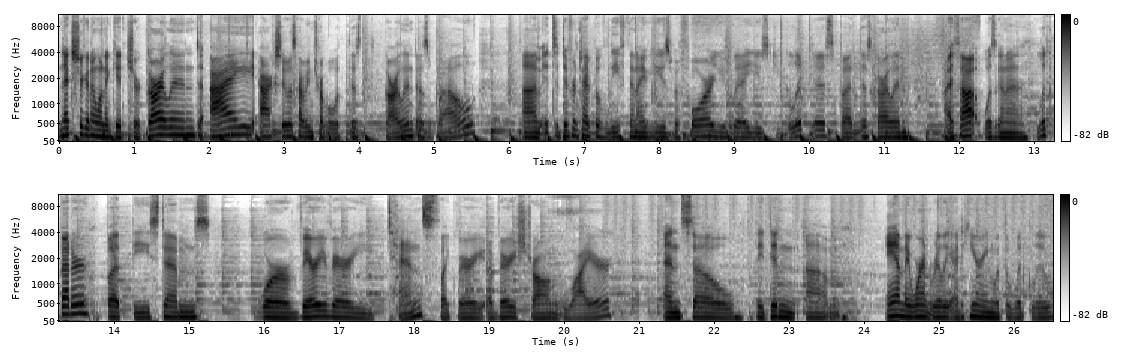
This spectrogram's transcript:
Next, you're gonna wanna get your garland. I actually was having trouble with this garland as well. Um, it's a different type of leaf than I've used before. Usually I use eucalyptus, but this garland I thought was gonna look better, but the stems were very, very tense, like very a very strong wire, and so they didn't, um, and they weren't really adhering with the wood glue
